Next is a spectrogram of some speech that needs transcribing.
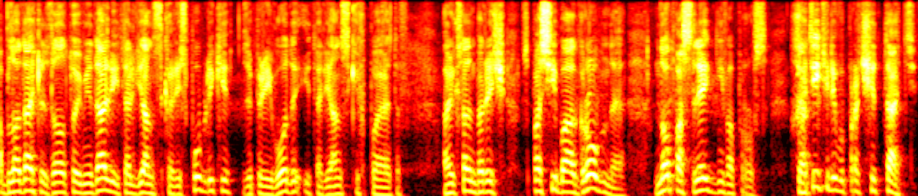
обладатель золотой медали Итальянской республики за переводы итальянских поэтов. Александр Борисович, спасибо огромное, но последний вопрос. Хотите ли вы прочитать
